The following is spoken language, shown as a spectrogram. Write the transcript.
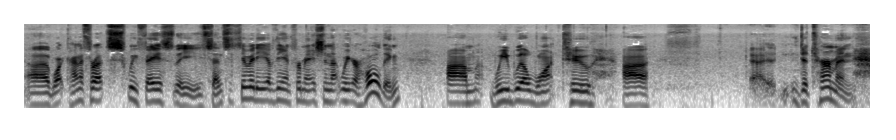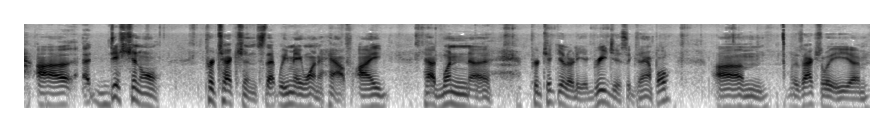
uh, what kind of threats we face, the sensitivity of the information that we are holding, um, we will want to uh, uh, determine uh, additional protections that we may want to have. I had one uh, particularly egregious example. Um, it was actually um,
